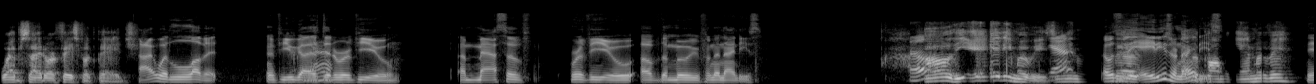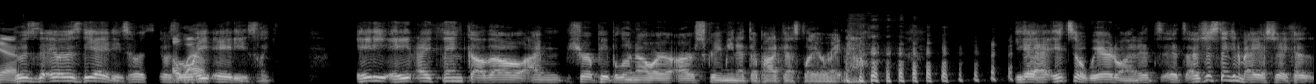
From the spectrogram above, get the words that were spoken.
website or Facebook page. I would love it if you guys Yeah. did a review, a massive review of the movie from the '90s. Oh Oh, the '80 movies. Yeah. You mean Oh, was it the '80s or '90s? the '90s? Paul McGann movie? Yeah. It was the, it was the '80s. It was it was Oh, the wow. late '80s. Like 88, I think, although I'm sure people who know are, are screaming at their podcast player right now. yeah, it's a weird one. It's it's. I was just thinking about it yesterday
